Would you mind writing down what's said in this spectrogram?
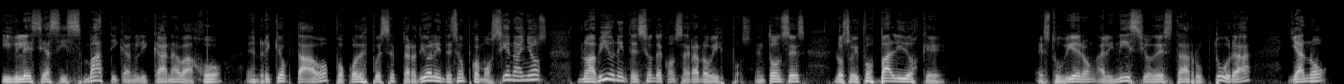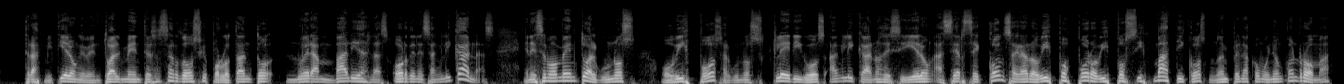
iglesia cismática anglicana bajo Enrique VIII, poco después se perdió la intención, como 100 años no había una intención de consagrar obispos. Entonces, los obispos válidos que estuvieron al inicio de esta ruptura ya no transmitieron eventualmente el sacerdocio, por lo tanto no eran válidas las órdenes anglicanas. En ese momento algunos obispos, algunos clérigos anglicanos decidieron hacerse consagrar obispos por obispos cismáticos, no en plena comunión con Roma,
